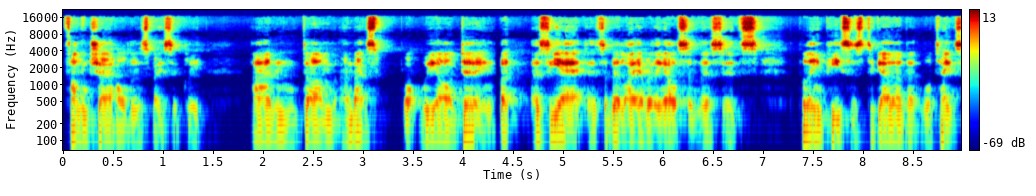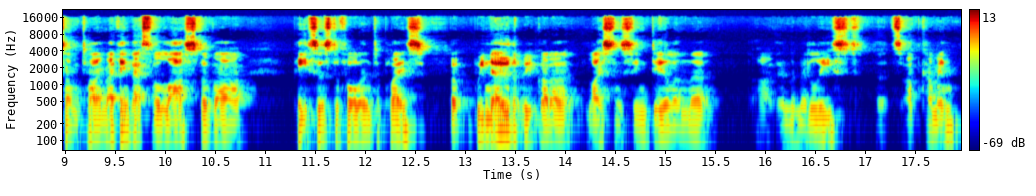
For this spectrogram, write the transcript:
fund shareholders, basically, and um, and that's what we are doing. But as yet, it's a bit like everything else in this. It's pulling pieces together that will take some time. I think that's the last of our pieces to fall into place. But we know that we've got a licensing deal in the uh, in the Middle East that's upcoming,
